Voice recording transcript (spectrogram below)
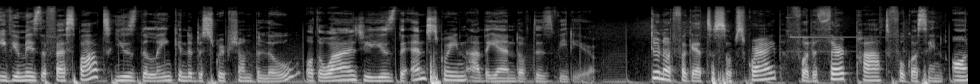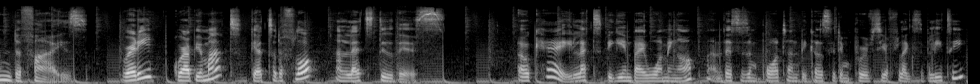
If you missed the first part, use the link in the description below. Otherwise, you use the end screen at the end of this video. Do not forget to subscribe for the third part focusing on the thighs. Ready? Grab your mat, get to the floor, and let's do this. Okay, let's begin by warming up. And this is important because it improves your flexibility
